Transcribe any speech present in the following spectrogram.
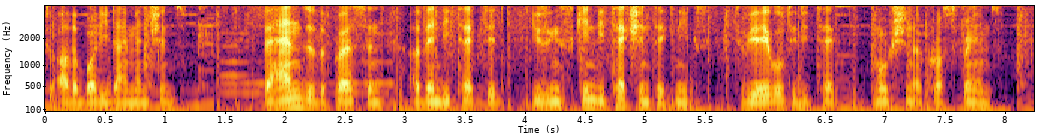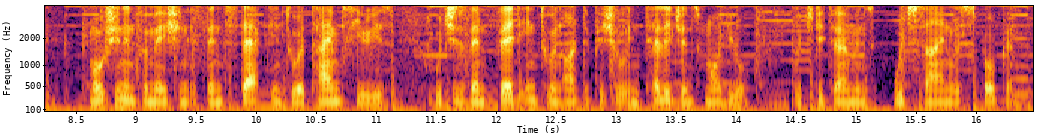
to other body dimensions. The hands of the person are then detected using skin detection techniques to be able to detect motion across frames. Motion information is then stacked into a time series, which is then fed into an artificial intelligence module, which determines which sign was spoken.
